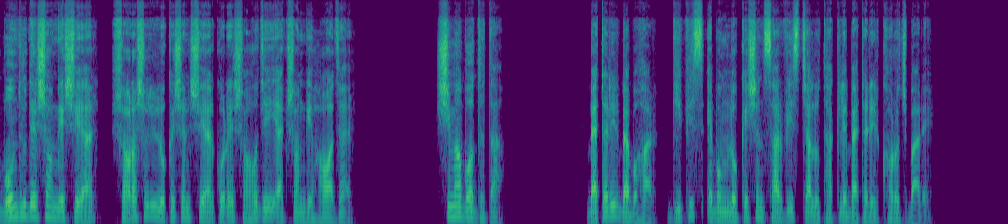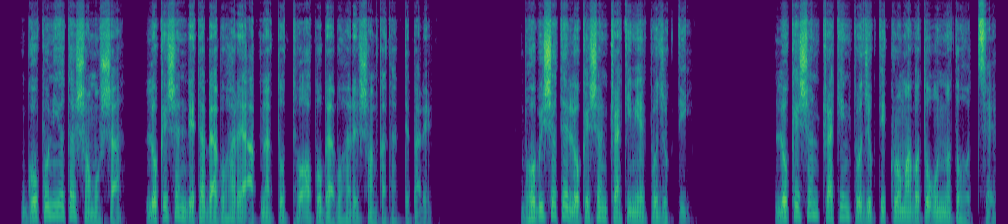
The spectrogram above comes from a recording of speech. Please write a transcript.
বন্ধুদের সঙ্গে শেয়ার, সরাসরি লোকেশন শেয়ার করে সহজেই একসঙ্গে হওয়া যায়। সীমাবদ্ধতা। ব্যাটারির ব্যবহার, গিফিস এবং লোকেশন সার্ভিস চালু থাকলে ব্যাটারির খরচ বাড়ে। গোপনীয়তার সমস্যা, লোকেশন ডেটা ব্যবহারে আপনার তথ্য অপব্যবহারের শঙ্কা থাকতে পারে। ভবিষ্যতে লোকেশন ট্র্যাকিংয়ের প্রযুক্তি। লোকেশন ট্র্যাকিং প্রযুক্তি ক্রমাগত উন্নত হচ্ছে।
